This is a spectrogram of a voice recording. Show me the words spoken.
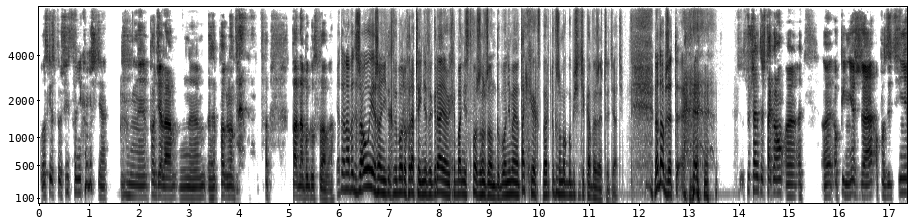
polskie społeczeństwo niekoniecznie podziela pogląd pana Bogusława. Ja to nawet żałuję, że oni tych wyborów raczej nie wygrają i chyba nie stworzą rządu, bo oni mają takich ekspertów, że mogłyby się ciekawe rzeczy dziać. No dobrze. Słyszałem też taką e, e, opinię, że opozycji nie,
